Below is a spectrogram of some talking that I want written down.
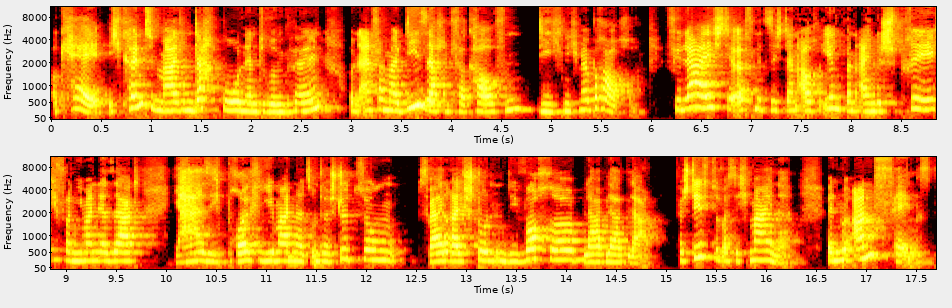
okay, ich könnte mal den Dachboden entrümpeln und einfach mal die Sachen verkaufen, die ich nicht mehr brauche. Vielleicht eröffnet sich dann auch irgendwann ein Gespräch von jemandem, der sagt, ja, also ich bräuchte jemanden als Unterstützung, zwei, drei Stunden die Woche, bla bla bla. Verstehst du, was ich meine? Wenn du anfängst,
